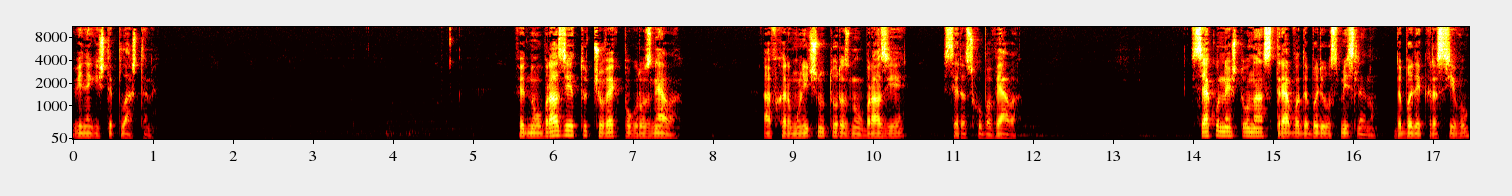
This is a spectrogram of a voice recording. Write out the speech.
винаги ще плащаме. В еднообразието човек погрознява, а в хармоничното разнообразие се разхубавява. Всяко нещо у нас трябва да бъде осмислено, да бъде красиво,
